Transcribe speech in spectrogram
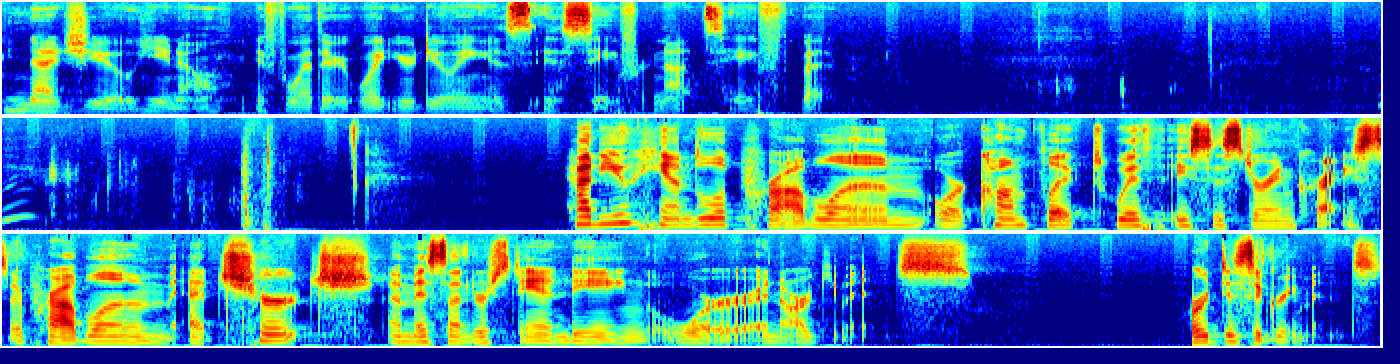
nudge you, you know, if whether what you're doing is, is safe or not safe. But How do you handle a problem or conflict with a sister in Christ? A problem at church, a misunderstanding, or an argument or disagreement?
